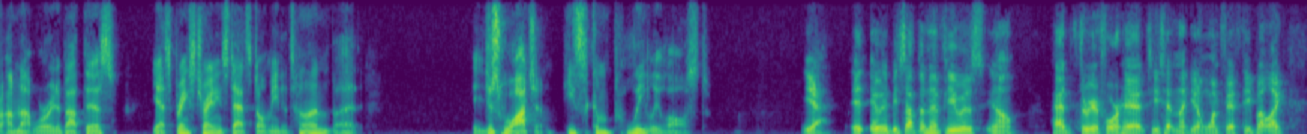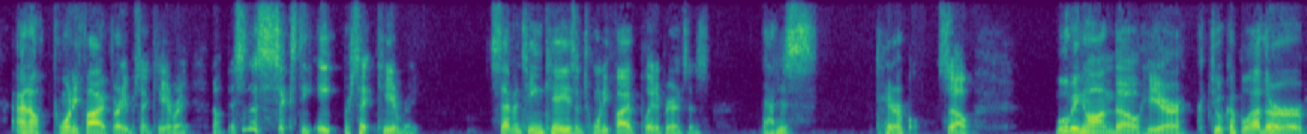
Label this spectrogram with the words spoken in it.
I'm not worried about this. Yeah, spring's training stats don't mean a ton, but just watch him. He's completely lost. Yeah, it, it would be something if he was, you know, had three or four hits. He's hitting like, you know, 150, but like I don't know, 25, 30% K rate. No, this is a 68% K rate. 17 Ks and 25 plate appearances. That is terrible. So, moving on though here to a couple other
